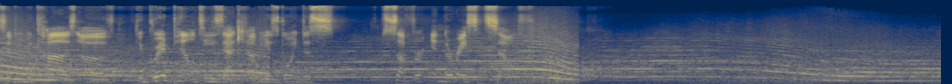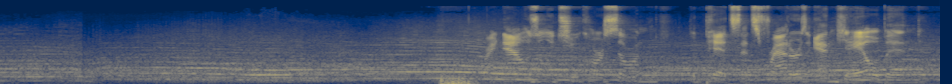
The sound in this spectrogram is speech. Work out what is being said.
simply because of the grid penalties that Chubby is going to suffer in the race itself. Right now, there's only two cars still on the pits. That's Fratters and Jailbend.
